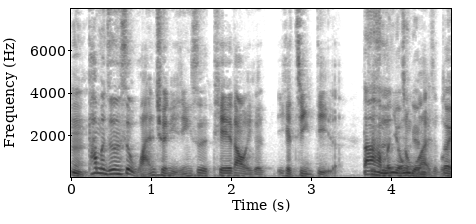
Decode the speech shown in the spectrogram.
嗯，他们真的是完全已经是贴到一个一个境地了，但他们永远还是不对，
